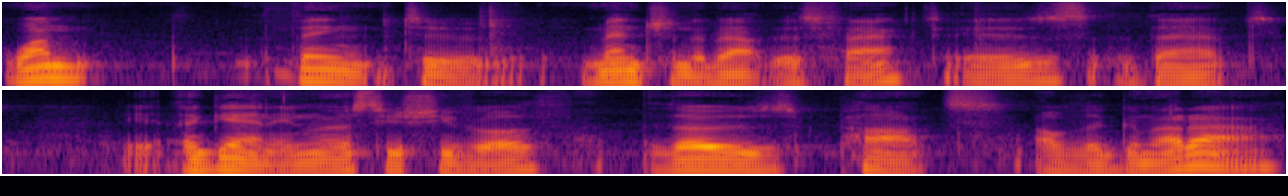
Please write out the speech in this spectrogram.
One thing to mention about this fact is that, again, in most yeshivot, those parts of the Gemara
